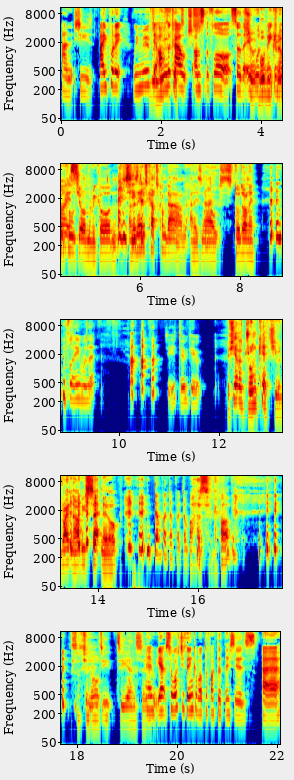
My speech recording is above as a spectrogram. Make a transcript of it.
and she's. I put it. We moved We it off the moved it couch onto the floor so that so it it wouldn't wouldn't make a noise. during the recording. and the she's neighbour's just- cat's come down and is now stood on it. and playing with it. she's too cute. If she had a drum kit, she would right now be setting it up. Dumpa, dumpa, dumpa. Honest to God. Such a naughty TNC. Um, yeah. So, what do you think about the fact that this is uh,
